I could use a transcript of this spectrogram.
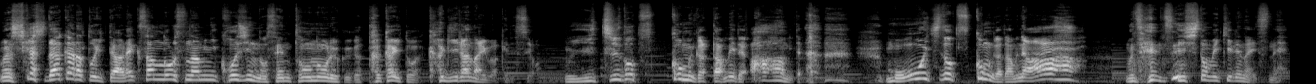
ま、しかしだからといってアレクサンドロス並みに個人の戦闘能力が高いとは限らないわけですよ。一度突っ込むがダメで、ああみたいな。もう一度突っ込むがダメで、ああもう全然仕留めきれないですね。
